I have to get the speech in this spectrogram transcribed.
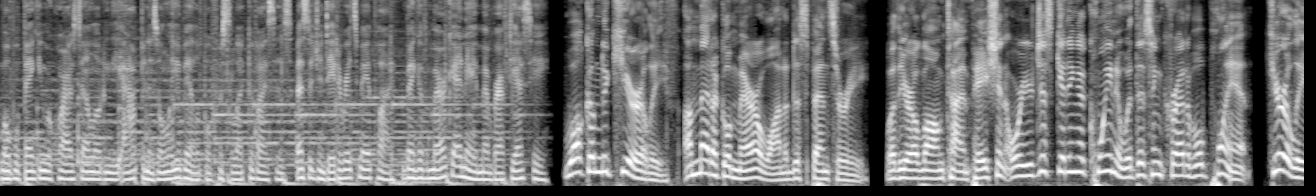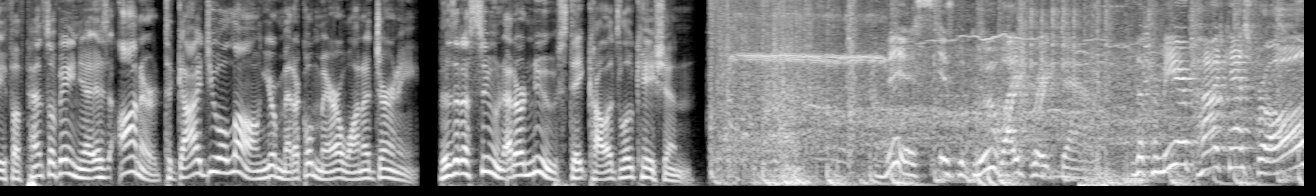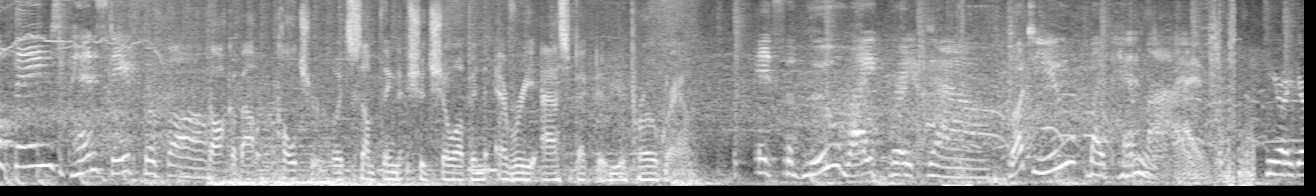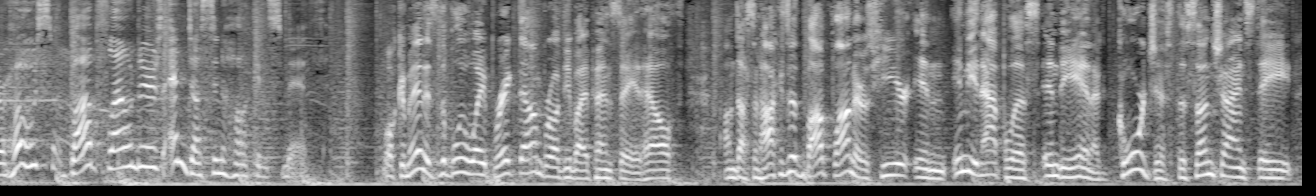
Mobile banking requires downloading the app and is only available for select devices. Message and data rates may apply. Bank of America and a member FDIC. Welcome to Curaleaf, a medical marijuana dispensary. Whether you're a longtime patient or you're just getting acquainted with this incredible plant, Curaleaf of Pennsylvania is honored to guide you along your medical marijuana journey. Visit us soon at our new State College location. This is the Blue White Breakdown, the premier podcast for all things Penn State football. Talk about culture. It's something that should show up in every aspect of your program. It's the Blue White Breakdown, brought to you by Penn Live. Here are your hosts, Bob Flounders and Dustin Hockensmith. Welcome in. It's the Blue White Breakdown brought to you by Penn State Health. I'm Dustin Hawkins with Bob Flounders here in Indianapolis, Indiana. Gorgeous, the Sunshine State,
